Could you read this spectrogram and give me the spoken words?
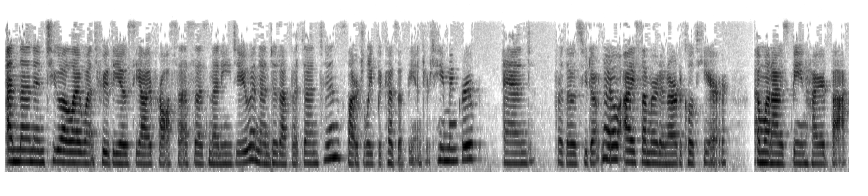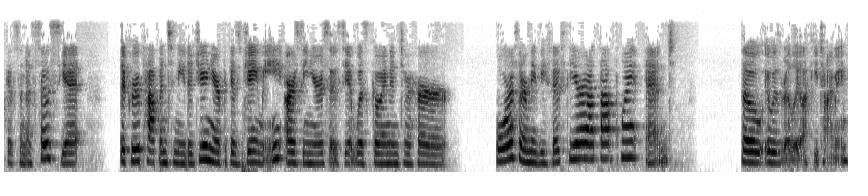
And then in 2L, I went through the OCI process, as many do, and ended up at Dentons, largely because of the entertainment group. And for those who don't know, I summered and articled here. And when I was being hired back as an associate, the group happened to need a junior because Jamie, our senior associate, was going into her fourth or maybe fifth year at that point, and so it was really lucky timing.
